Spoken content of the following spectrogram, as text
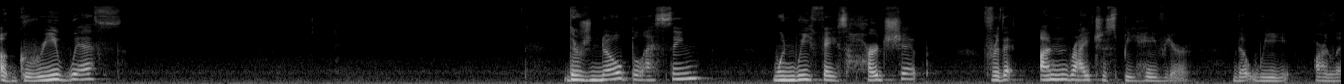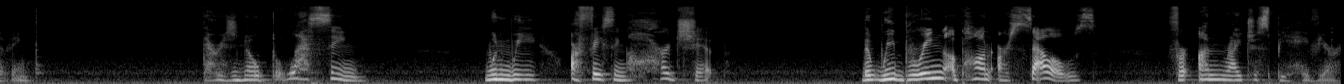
agree with, there's no blessing when we face hardship for the unrighteous behavior that we are living. There is no blessing when we are facing hardship that we bring upon ourselves for unrighteous behavior.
